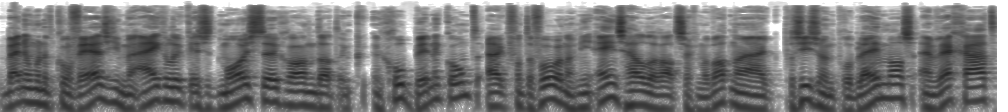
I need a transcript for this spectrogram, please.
wij noemen het conversie, maar eigenlijk is het mooiste gewoon dat een, een, groep binnenkomt, eigenlijk van tevoren nog niet eens helder had, zeg maar, wat nou eigenlijk precies hun probleem was, en weggaat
